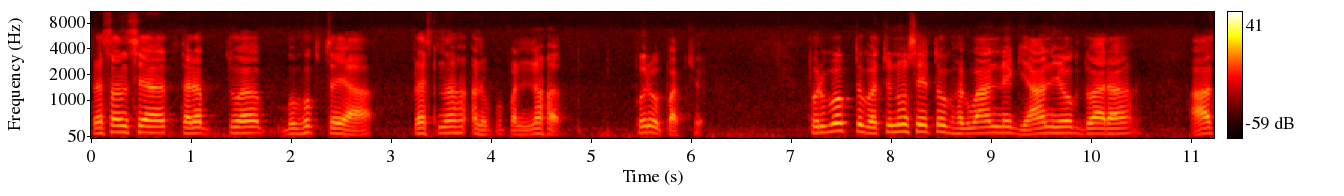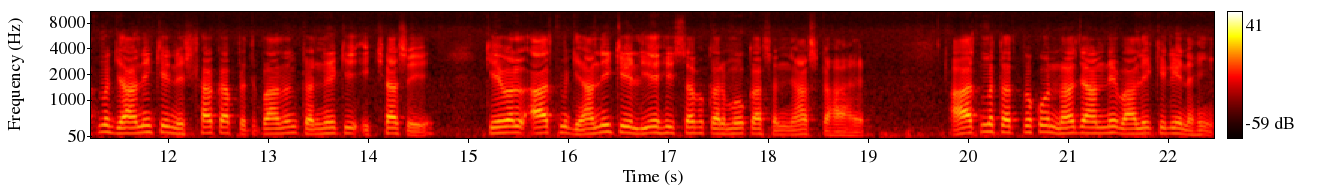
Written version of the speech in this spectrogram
प्रशंस्यतरत्व बुभुक्षया प्रश्न अनुपन्न पूर्व पक्ष पूर्वोक्त वचनों से तो भगवान ने ज्ञान योग द्वारा आत्मज्ञानी की निष्ठा का प्रतिपादन करने की इच्छा से केवल आत्मज्ञानी के लिए ही सब कर्मों का संन्यास कहा है। आत्म तत्व को न जानने वाले के लिए नहीं।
